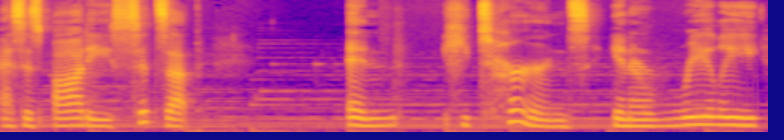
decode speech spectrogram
as his body sits up and he turns in a really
